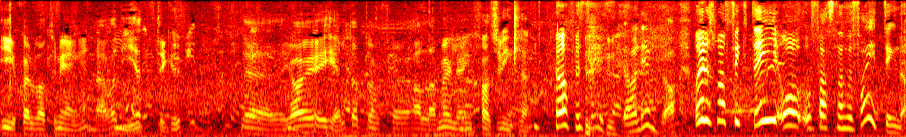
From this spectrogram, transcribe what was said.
i själva turneringen. Det hade varit jättekul. jag är helt öppen för alla möjliga infallsvinklar. Ja, precis. Ja, men det är bra. Vad är det som har fick dig att fastna för fighting då?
